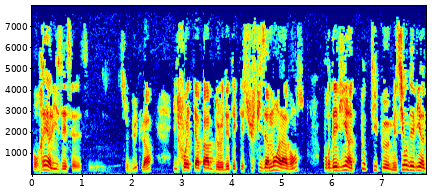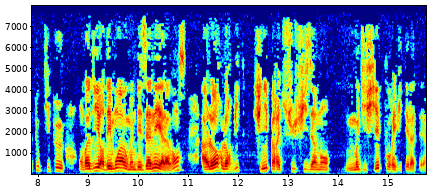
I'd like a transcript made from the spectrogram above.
pour réaliser ce, ce but-là, il faut être capable de le détecter suffisamment à l'avance pour dévier un tout petit peu. Mais si on dévie un tout petit peu, on va dire des mois ou même des années à l'avance, alors l'orbite finit par être suffisamment modifiée pour éviter la Terre.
